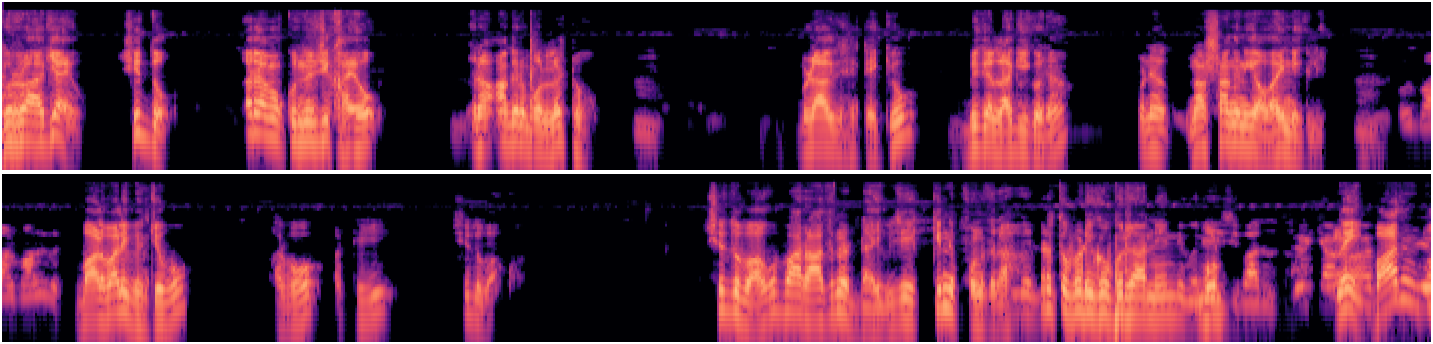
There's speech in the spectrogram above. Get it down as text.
गुर्रा आ गया। सीधो अरे मैं कुंदन जी खायो। अगर बोल लट्टो। हम्म। बड़ा आगे से टेक्यो बिगल लागी को ना। पण नाशांग नहीं हवाई निकली। बाल वाली बंचो वो। और वो अट्ठी जी सिद्धू बाबू सिद्धू बाबू बार रात ने ढाई बजे किन फ़ोन करा। लीडर तो बड़ी को पुरानी नींद को वो- नहीं नहीं बाद में तो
